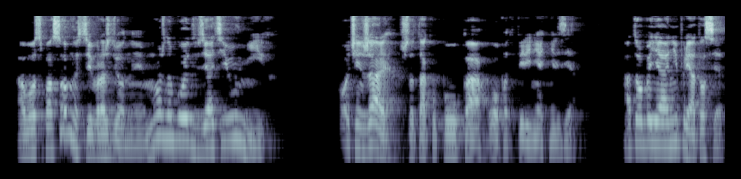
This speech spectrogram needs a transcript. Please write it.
А вот способности врожденные можно будет взять и у них. Очень жаль, что так у паука опыт перенять нельзя. А то бы я не прятался,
